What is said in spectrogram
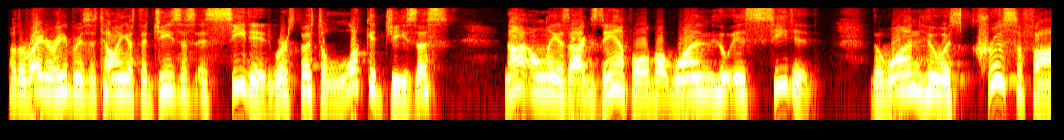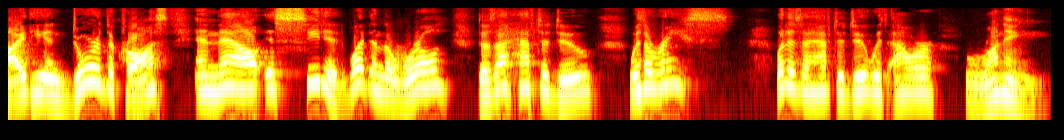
Well, the writer of Hebrews is telling us that Jesus is seated. We're supposed to look at Jesus not only as our example, but one who is seated. The one who was crucified, he endured the cross, and now is seated. What in the world does that have to do with a race? What does it have to do with our running?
